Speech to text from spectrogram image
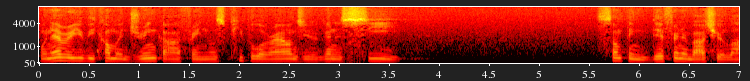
whenever you become a drink offering, those people around you are going to see something different about your life.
